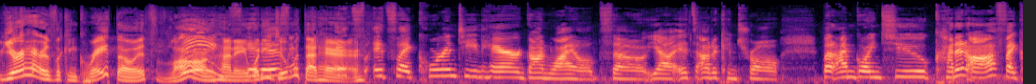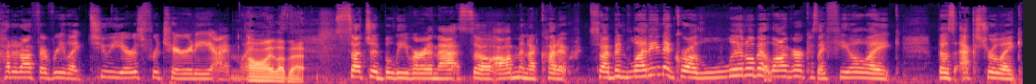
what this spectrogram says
Your hair is looking great though. It's long, Thanks. honey. It What are you is- doing with that hair? It's, it's like quarantine hair gone wild. So yeah, it's out of control. But I'm going to cut it off. I cut it off every like two years for charity. I'm like oh, I love that. such a believer in that. So I'm gonna cut it. So I've been letting it grow a little bit longer because I feel like those extra like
